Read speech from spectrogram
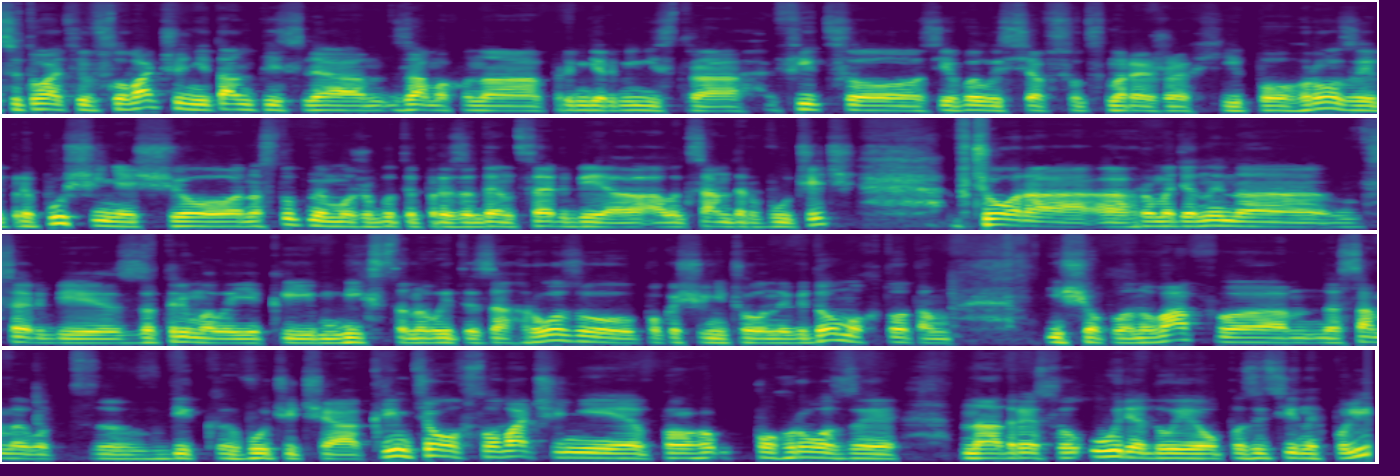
ситуацію в Словаччині. Там після замаху на прем'єр-міністра Фіцо з'явилися в соцмережах і погрози, і припущення, що наступним може бути президент Сербії Олександр Вучич. Вчора е, громадянина в Сербії затримали, який міг становити загрозу. Поки що нічого не відомо, хто там і що планував е, саме от в бік Вучича. Крім цього, в Словаччині по- погрози на адресу уряду і опозиційних політиків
